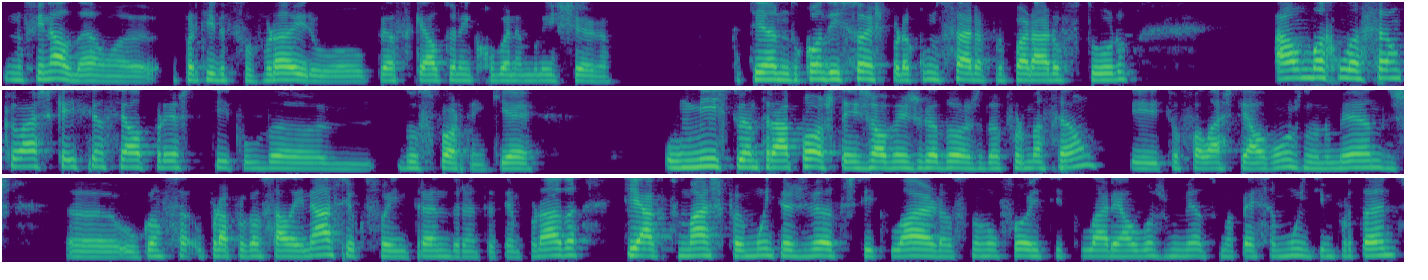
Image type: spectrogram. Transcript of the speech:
no final não, a partir de fevereiro, ou penso que é a altura em que Ruben Amorim chega, tendo condições para começar a preparar o futuro, há uma relação que eu acho que é essencial para este título de, do Sporting, que é o misto entre a aposta em jovens jogadores da formação, e tu falaste de alguns, Nuno Mendes, uh, o, o, próprio Gonçalo Inácio, que foi entrando durante a temporada, Tiago Tomás, que foi muitas vezes titular, ou se não foi titular em alguns momentos, uma peça muito importante,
